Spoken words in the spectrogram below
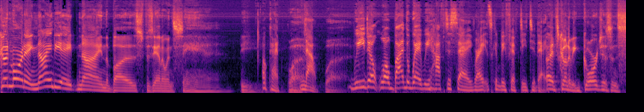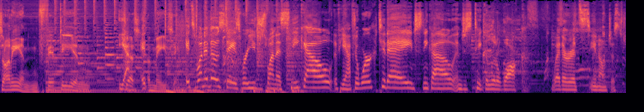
Good morning, 98.9 The Buzz, Pisano and Sandy. Okay. What? Now, What? we don't, well, by the way, we have to say, right? It's going to be 50 today. It's going to be gorgeous and sunny and 50 and Yeah, just it- amazing. It's one of those days where you just want to sneak out. If you have to work today, sneak out and just take a little walk. Whether it's, you know, just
